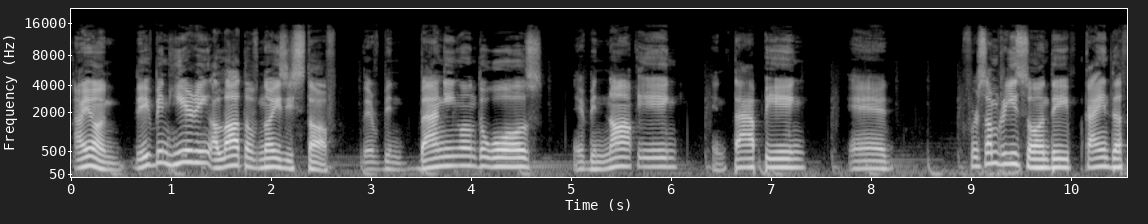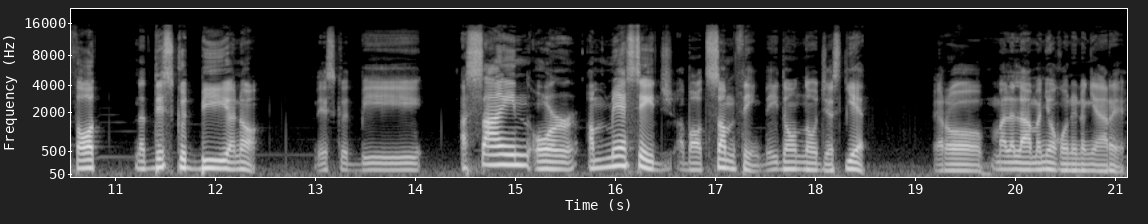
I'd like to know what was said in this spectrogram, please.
ayun, they've been hearing a lot of noisy stuff. They've been banging on the walls, they've been knocking and tapping and for some reason, they kind of thought that this could be, ano, this could be a sign or a message about something. They don't know just yet. Pero malalaman nyo kung ano nangyari.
